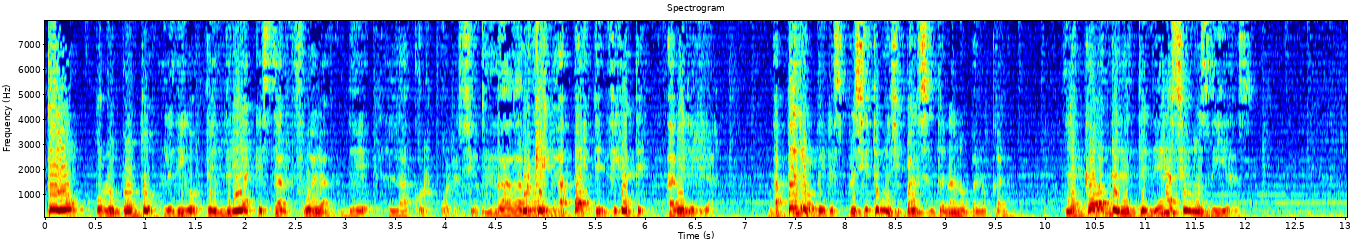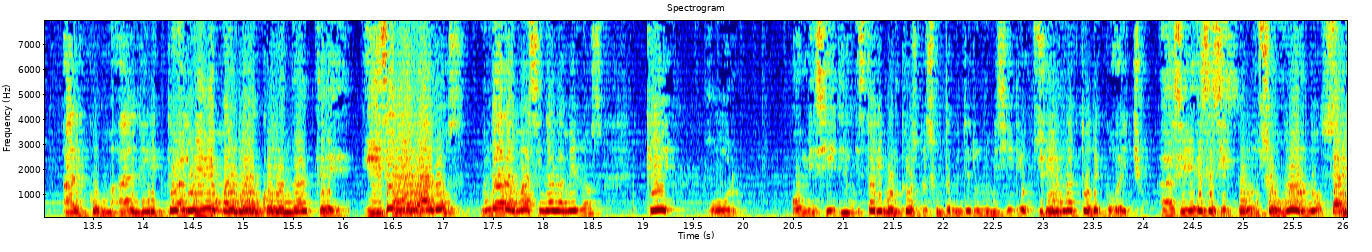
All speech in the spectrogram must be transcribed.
Pero, por lo pronto, le digo, tendría que estar fuera de la corporación. Nada Porque, aparte, fíjate, a ver, Edgar, a Pedro Pérez, presidente municipal de Santana Nopalucan, le acaban de detener hace unos días al, al director al y comandante, comandante. Y separados nada más y nada menos que por homicidio estar involucrados presuntamente en un homicidio y por un acto de cohecho. Así es. decir por un soborno para,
